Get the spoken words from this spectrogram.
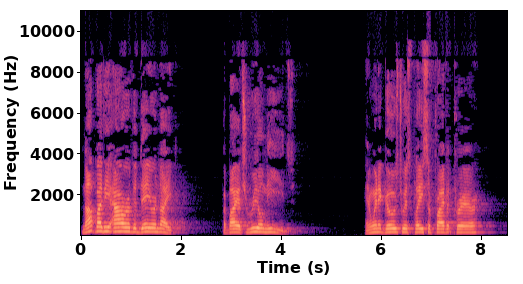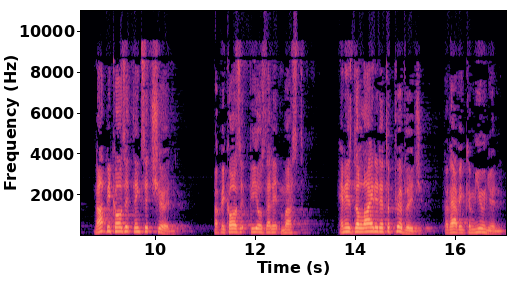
not by the hour of the day or night, but by its real needs. And when it goes to its place of private prayer, not because it thinks it should, but because it feels that it must, and is delighted at the privilege of having communion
